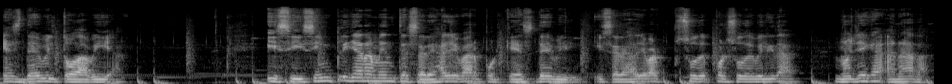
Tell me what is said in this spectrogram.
es débil todavía. Y si simple y llanamente se deja llevar porque es débil y se deja llevar por su debilidad, no llega a nada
